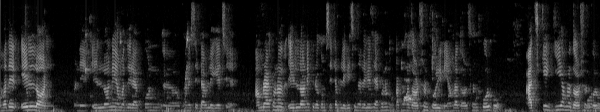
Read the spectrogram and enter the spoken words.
আমাদের এল লন মানে এল লনে আমাদের এখন ওখানে সেট আপ লেগেছে। আমরা এখনও এল লনে কীরকম সেট আপ লেগেছে না লেগেছে এখনও এখনও দর্শন করিনি। আমরা দর্শন করব। আজকে গিয়ে আমরা দর্শন করব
